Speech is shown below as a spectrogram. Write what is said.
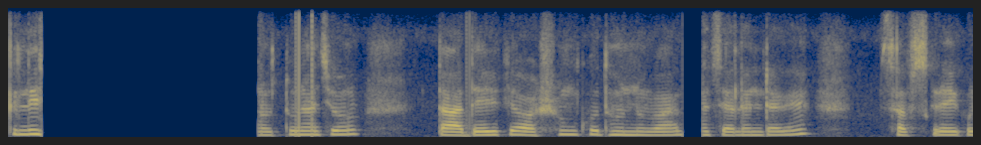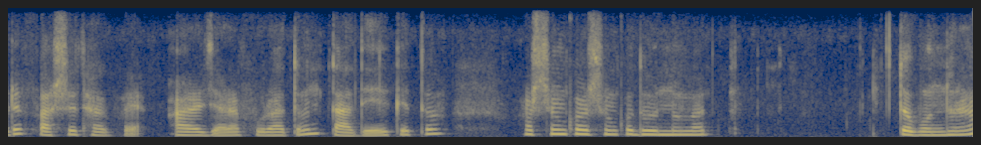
প্লিজ নতুন আছো, তাদেরকে অসংখ্য ধন্যবাদ। চ্যানেলটাকে সাবস্ক্রাইব করে পাশে থাকবে। আর যারা পুরাতন, তাদেরকে তো অসংখ্য অসংখ্য ধন্যবাদ। তো বন্ধুরা,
